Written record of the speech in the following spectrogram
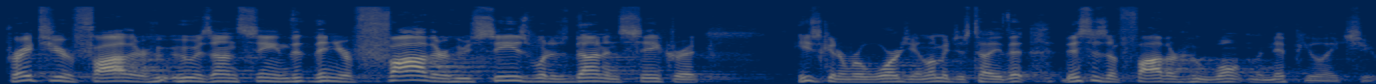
Pray to your Father who, who is unseen. Then your Father who sees what is done in secret, he's going to reward you. And let me just tell you that this is a Father who won't manipulate you.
